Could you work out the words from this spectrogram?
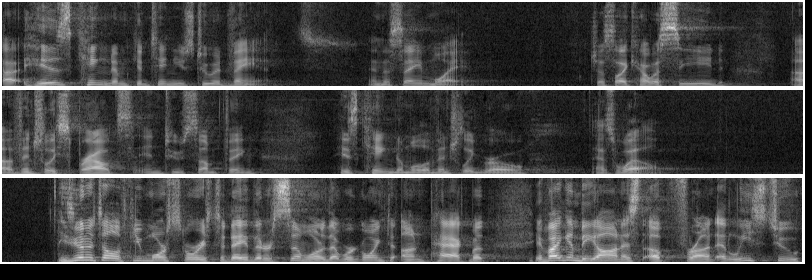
uh, his kingdom continues to advance in the same way. Just like how a seed uh, eventually sprouts into something, his kingdom will eventually grow as well. He's going to tell a few more stories today that are similar that we're going to unpack. But if I can be honest up front, at least to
